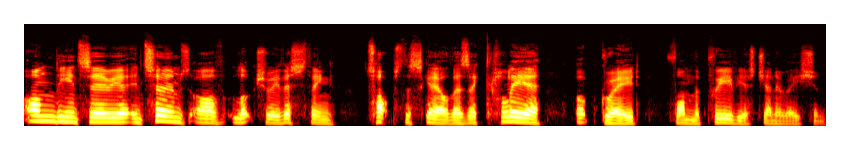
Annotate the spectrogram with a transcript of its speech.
on the interior, in terms of luxury, this thing tops the scale. There's a clear upgrade from the previous generation.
